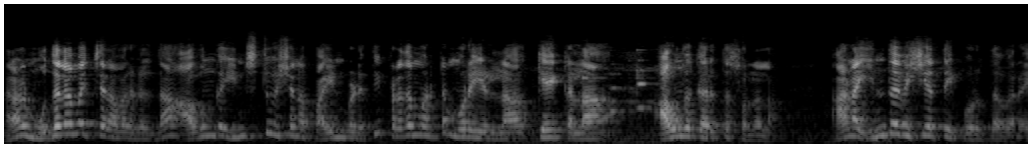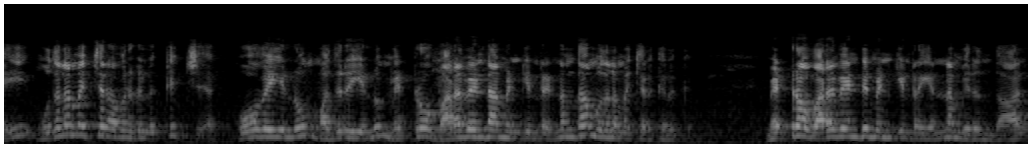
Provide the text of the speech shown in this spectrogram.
அதனால் முதலமைச்சர் அவர்கள் தான் அவங்க இன்ஸ்டிடியூஷனை பயன்படுத்தி பிரதமர்கிட்ட முறையிடலாம் கேட்கலாம் அவங்க கருத்தை சொல்லலாம். ஆனால் இந்த விஷயத்தை பொறுத்தவரை முதலமைச்சர் அவர்களுக்கு கோவையிலும் மதுரையிலும் மெட்ரோ வர வேண்டாம் என்கின்ற எண்ணம் தான் முதலமைச்சருக்கு இருக்குது மெட்ரோ வர வேண்டும் என்கின்ற எண்ணம் இருந்தால்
